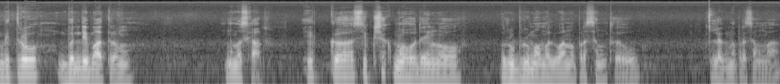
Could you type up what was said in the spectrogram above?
મિત્રો, વંદે માતરમ. નમસ્કાર. એક શિક્ષક મહોદયનો રૂબરૂમાં મળવાનો પ્રસંગ થયો, લગ્ન પ્રસંગમાં.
